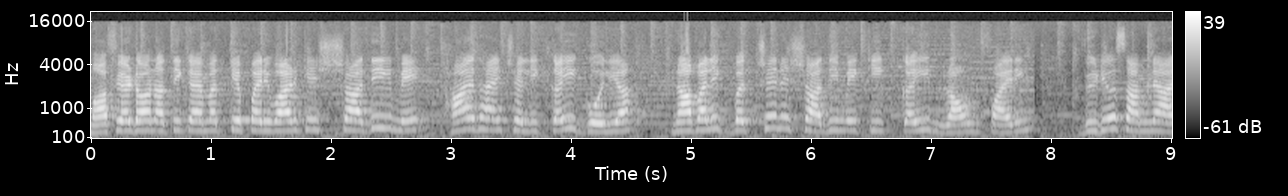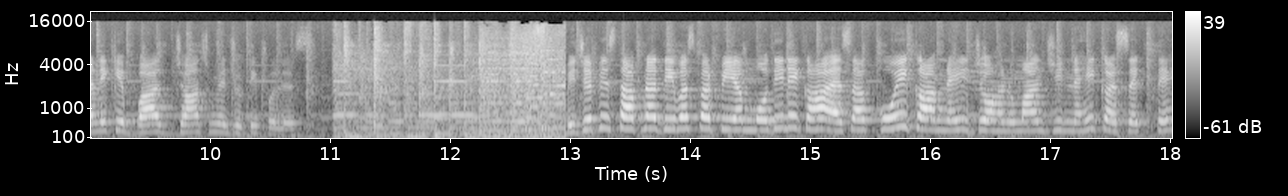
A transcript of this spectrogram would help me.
माफिया डॉन अतीक अहमद के परिवार के शादी में धाए धाए चली कई गोलियाँ। नाबालिग बच्चे ने शादी में की कई राउंड फायरिंग। वीडियो सामने आने के बाद जाँच में जुटी पुलिस। बीजेपी स्थापना दिवस पर पीएम मोदी ने कहा, ऐसा कोई काम नहीं जो हनुमान जी नहीं कर सकते।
